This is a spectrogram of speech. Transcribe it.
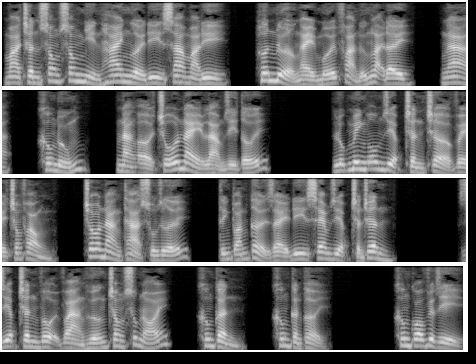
Mà Trần song song nhìn hai người đi xa mà đi, hơn nửa ngày mới phản ứng lại đây, Nga, không đúng, nàng ở chỗ này làm gì tới. Lục Minh ôm Diệp Trần trở về trong phòng, cho nàng thả xuống dưới, tính toán cởi giày đi xem Diệp Trần chân. Diệp Trần vội vàng hướng trong xúc nói, không cần, không cần cởi. Không có việc gì,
